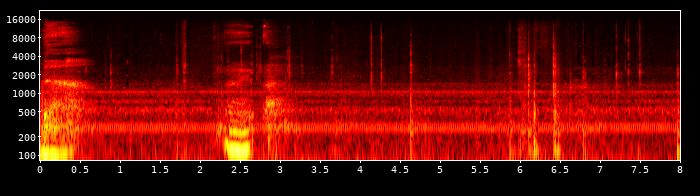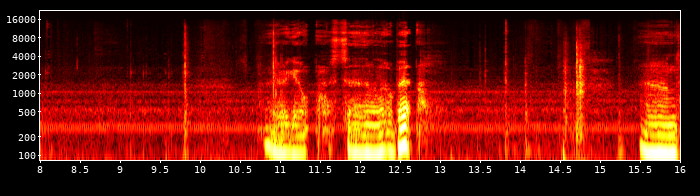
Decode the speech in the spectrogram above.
there. Right. There we go. Let's turn them a little bit. And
